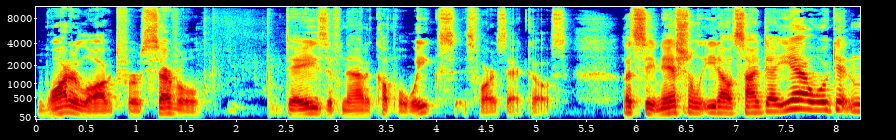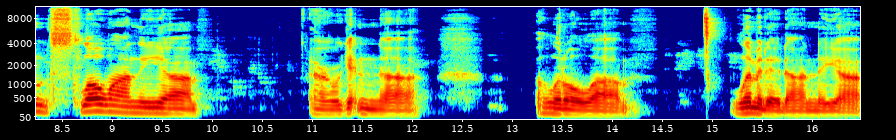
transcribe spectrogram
waterlogged for several days, if not a couple weeks, as far as that goes. Let's see, National Eat Outside Day. Yeah, we're getting slow on the, uh, or we're getting uh, a little um, limited on the uh,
